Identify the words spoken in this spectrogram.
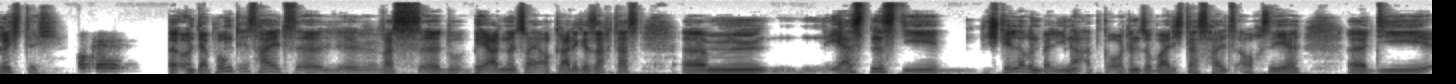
Richtig. Okay, Äh, Und der Punkt ist halt, äh, äh, was du PR02 auch gerade gesagt hast, ähm, erstens die stilleren Berliner Abgeordneten, soweit ich das halt auch sehe, die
